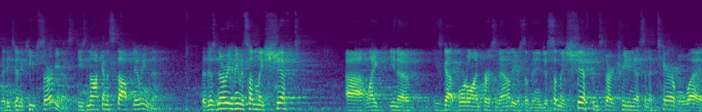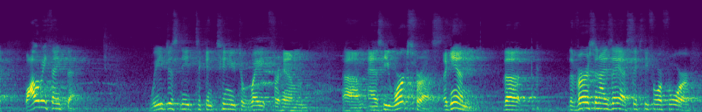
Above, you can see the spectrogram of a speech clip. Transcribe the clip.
That He's going to keep serving us. He's not going to stop doing that. That there's no reason He would suddenly shift, uh, like, you know, He's got borderline personality or something, and just suddenly shift and start treating us in a terrible way. Why would we think that? We just need to continue to wait for Him um, as He works for us. Again, the, the verse in Isaiah 64 4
